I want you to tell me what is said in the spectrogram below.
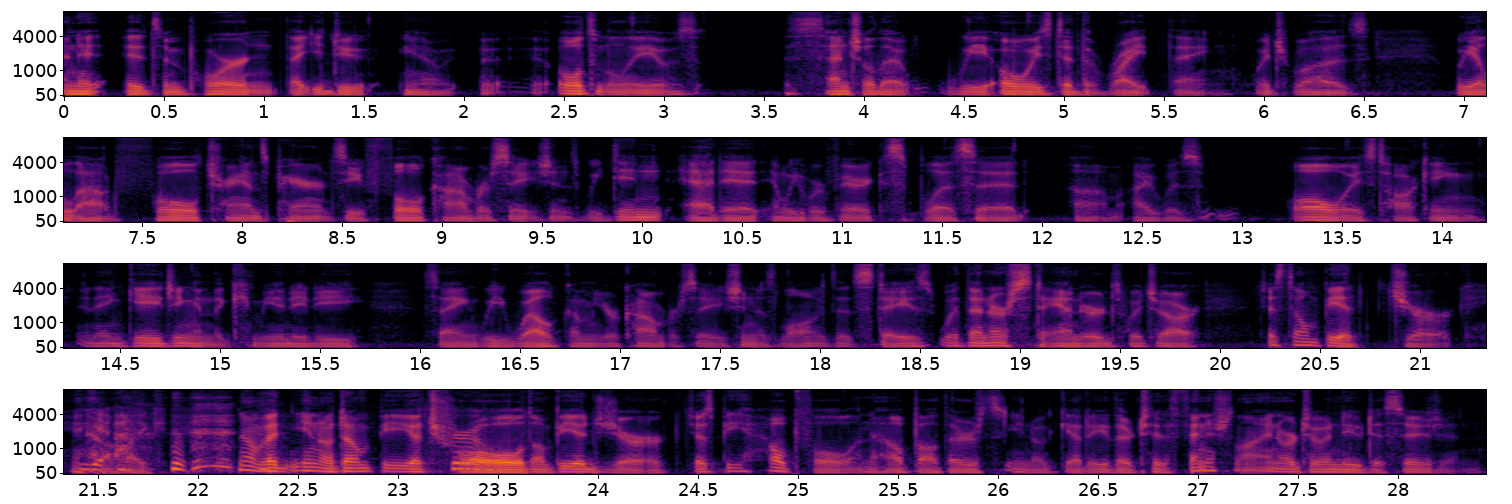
And it, it's important that you do, you know, ultimately it was essential that we always did the right thing, which was we allowed full transparency, full conversations. We didn't edit and we were very explicit. Um, I was always talking and engaging in the community, saying we welcome your conversation as long as it stays within our standards, which are just don't be a jerk. You know, Yeah. like no, but you know, don't be a True. troll, don't be a jerk. Just be helpful and help others, you know, get either to the finish line or to a new decision.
